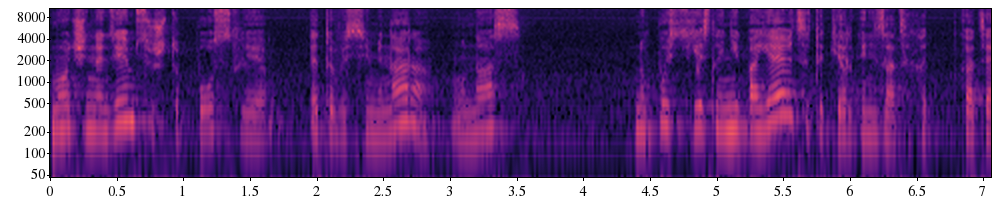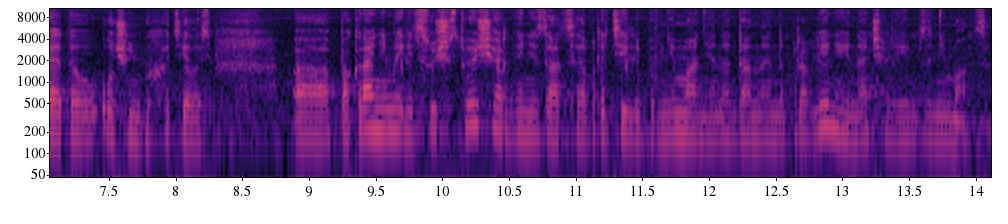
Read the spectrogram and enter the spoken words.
Мы очень надеемся, что после этого семинара у нас, ну пусть если не появятся такие организации, хотя это очень бы хотелось, а, по крайней мере, существующие организации обратили бы внимание на данное направление и начали им заниматься.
